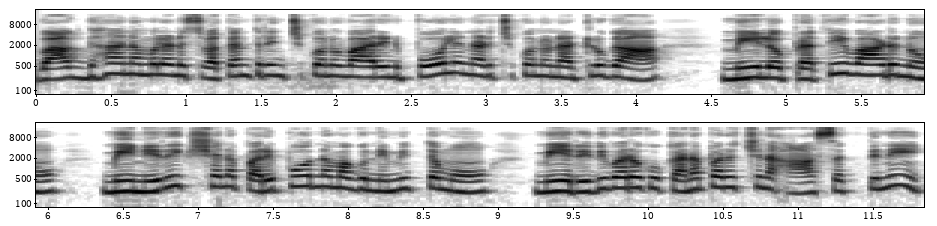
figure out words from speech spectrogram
వాగ్దానములను స్వతంత్రించుకొని వారిని పోలి నడుచుకొనున్నట్లుగా మీలో ప్రతివాడును మీ నిరీక్షణ పరిపూర్ణమగు నిమిత్తము మీరిది వరకు కనపరుచిన ఆసక్తిని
